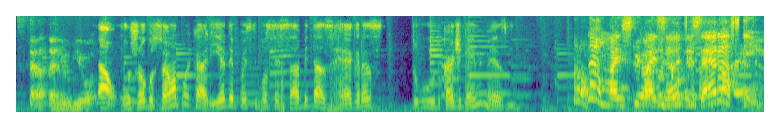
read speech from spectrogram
Se tratando de Yu-Gi-Oh! Não, o jogo só é uma porcaria depois que você sabe das regras do, do card game mesmo. Não, mas, é mas jogo, antes era parece, assim.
